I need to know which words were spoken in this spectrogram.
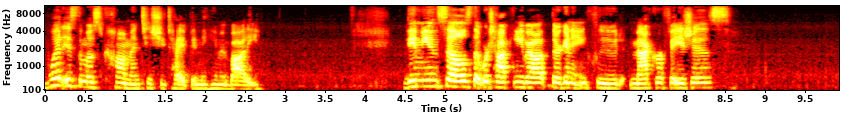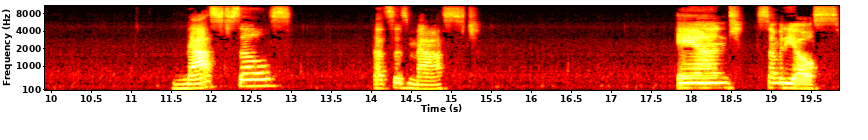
what is the most common tissue type in the human body? The immune cells that we're talking about, they're going to include macrophages, mast cells, that says mast, and somebody else,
